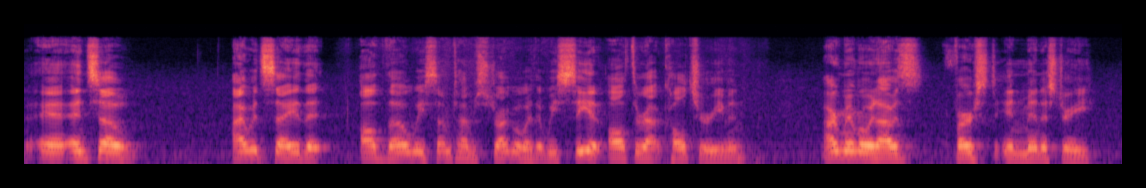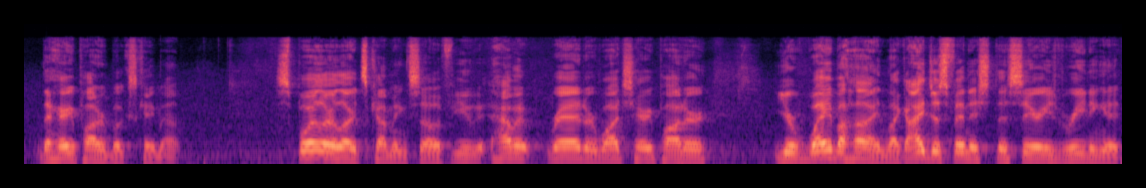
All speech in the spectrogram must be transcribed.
And, and so, I would say that although we sometimes struggle with it, we see it all throughout culture, even. I remember when I was first in ministry, the Harry Potter books came out. Spoiler alert's coming, so if you haven't read or watched Harry Potter, you're way behind. Like I just finished the series reading it,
